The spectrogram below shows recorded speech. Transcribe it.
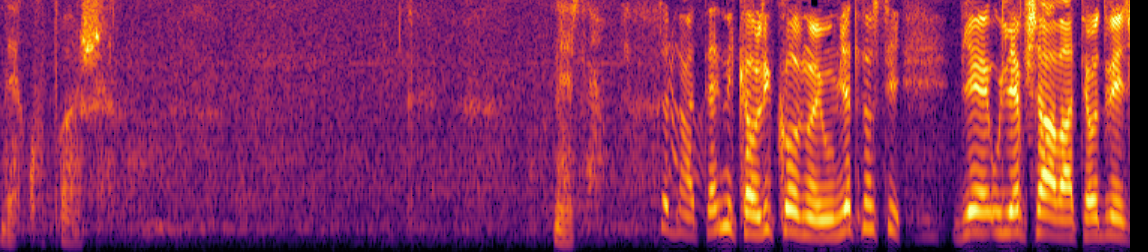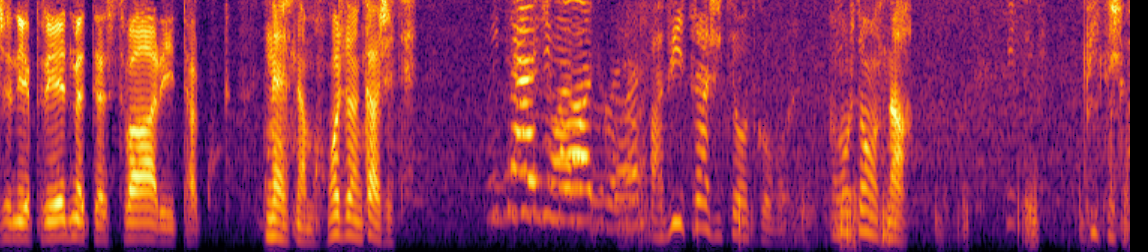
Dekupaž... Ne znam. Jedna tehnika u likovnoj umjetnosti gdje uljepšavate određene predmete, stvari i tako. Ne znamo, možda nam kažete. Tražimo odgovor. A vi tražite odgovor. A možda on zna. Pitaj ga.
